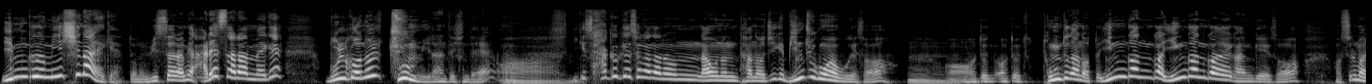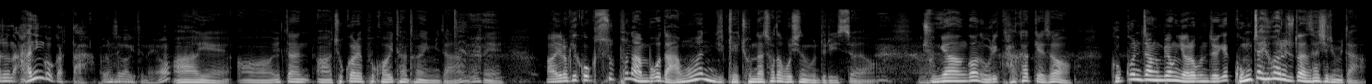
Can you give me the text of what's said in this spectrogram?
임금이 신하에게 또는 윗사람이 아랫사람에게 물건을 줌이라는 뜻인데 어, 어, 이게 사극에서나 나오는, 나오는 단어지 이게 민주공화국에서 음. 어, 어떤 어떤 동등한 어떤 인간과 인간과의 관계에서 어, 쓸 말은 아닌 것 같다 이런 생각이 드네요. 아 예. 어 일단 아, 조과래프 거의 탕탕입니다. 예. 아 이렇게 꼭 숲은 안 보고 나무만 이렇게 존나 쳐다보시는 분들이 있어요. 중요한 건 우리 각하께서 국군 장병 여러분들에게 공짜 휴가를 줬다는 사실입니다.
